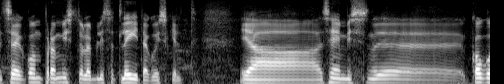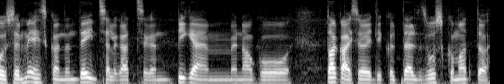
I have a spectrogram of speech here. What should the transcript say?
et see kompromiss tuleb lihtsalt leida kuskilt. ja see, mis äh, kogu see meeskond on teinud selle katsega, on pigem nagu tagasihoidlikult öeldes uskumatu.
